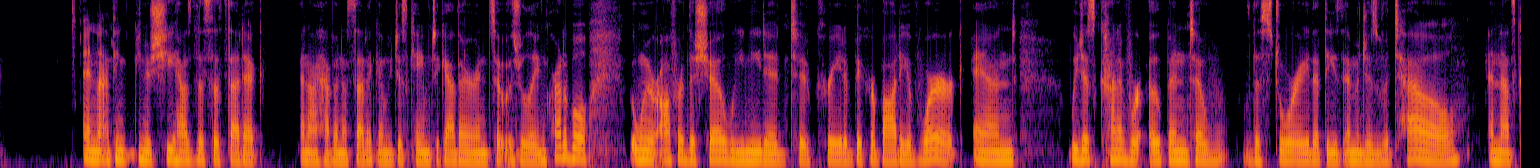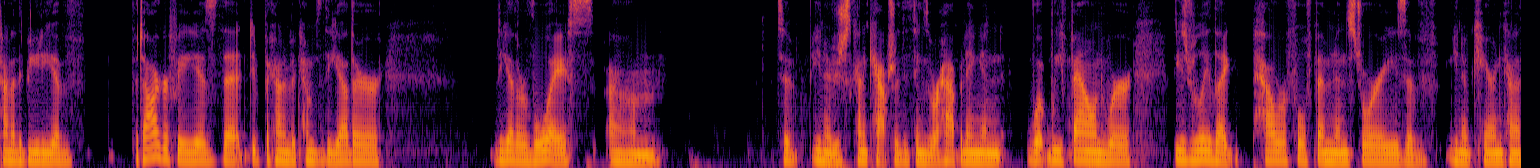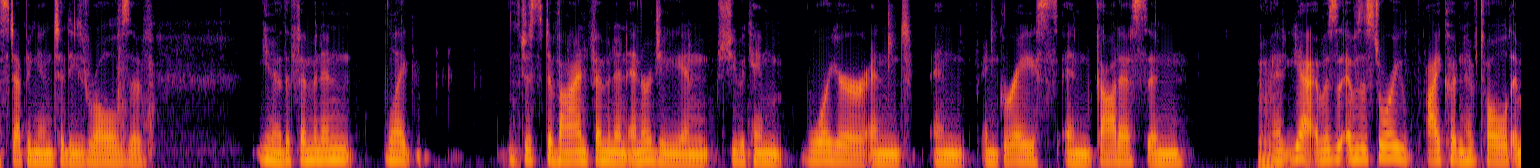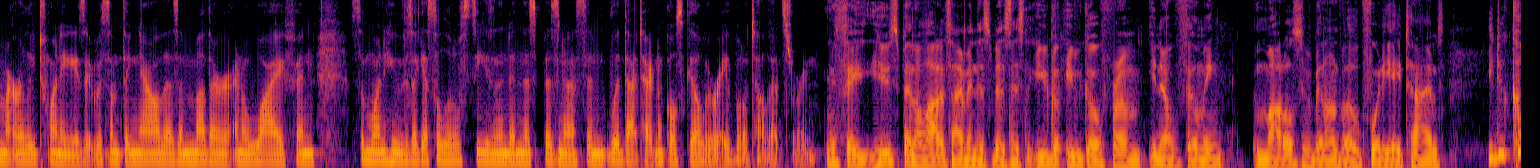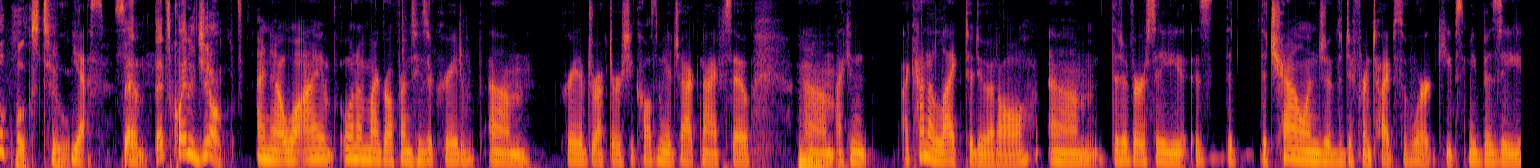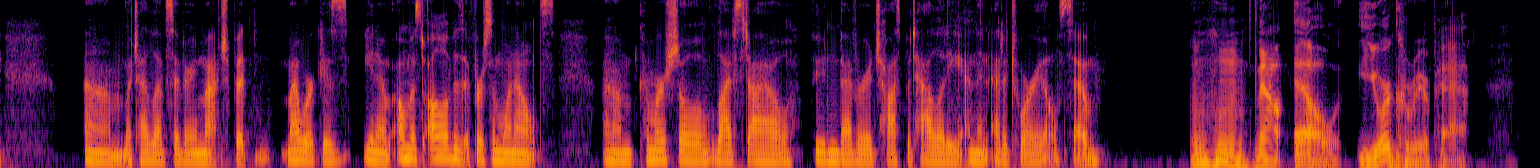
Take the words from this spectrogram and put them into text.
And I think, you know, she has this aesthetic and I have an aesthetic, and we just came together. And so it was really incredible. But when we were offered the show, we needed to create a bigger body of work. And we just kind of were open to the story that these images would tell. And that's kind of the beauty of photography is that it kind of becomes the other the other voice um, to you know just kind of capture the things that were happening. And what we found were these really like powerful feminine stories of you know Karen kind of stepping into these roles of you know the feminine like just divine feminine energy. And she became warrior and and and grace and goddess and Mm. And yeah, it was it was a story I couldn't have told in my early 20s. It was something now as a mother and a wife and someone who was I guess a little seasoned in this business and with that technical skill we were able to tell that story. You say you spend a lot of time in this business. You go you go from, you know, filming models who've been on Vogue 48 times. You do cookbooks too. Yes. So that, that's quite a jump. I know. Well, I one of my girlfriends who's a creative um, creative director, she calls me a jackknife. So hmm. um, I can I kind of like to do it all. Um, the diversity is the the challenge of the different types of work keeps me busy, um, which I love so very much. But my work is, you know, almost all of it for someone else. Um, commercial, lifestyle, food and beverage, hospitality, and then editorial. So, mm-hmm. now, Elle, your career path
